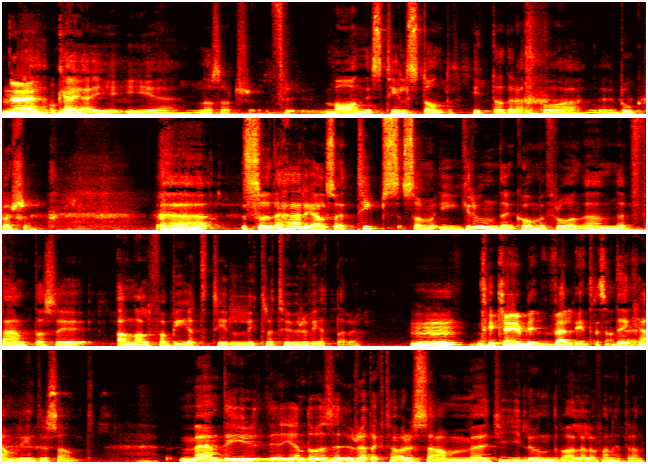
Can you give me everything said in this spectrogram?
Nej, Eh. När jag i, i eh, någon sorts maniskt tillstånd hittade den på eh, bokbörsen. Eh, Så det här är alltså ett tips som i grunden kommer från en fantasy-analfabet till litteraturvetare. Mm, det kan ju bli väldigt intressant. Det kan bli intressant. Men det är ju det är ändå redaktör Sam J. Lundvall, eller vad fan heter han?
